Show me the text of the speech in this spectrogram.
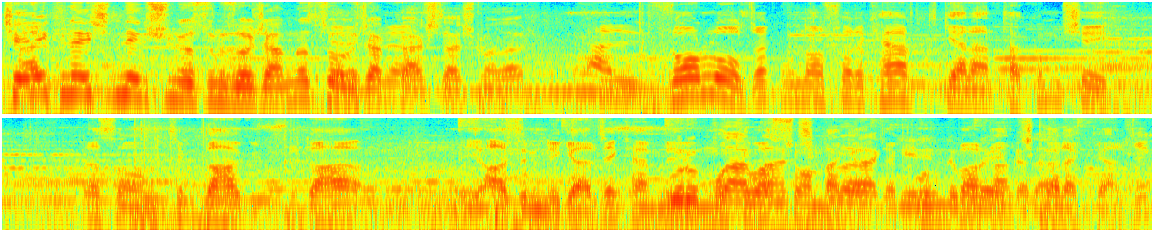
Çeyrek final için ne düşünüyorsunuz hocam? Nasıl Çeyrek olacak karşılaşmalar? Yani zorlu olacak. Bundan sonraki her gelen takım şey nasıl anlatayım daha güçlü, daha azimli gelecek. Hem de Gruplardan motivasyonla gelecek. Gruplardan çıkarak gelecek.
